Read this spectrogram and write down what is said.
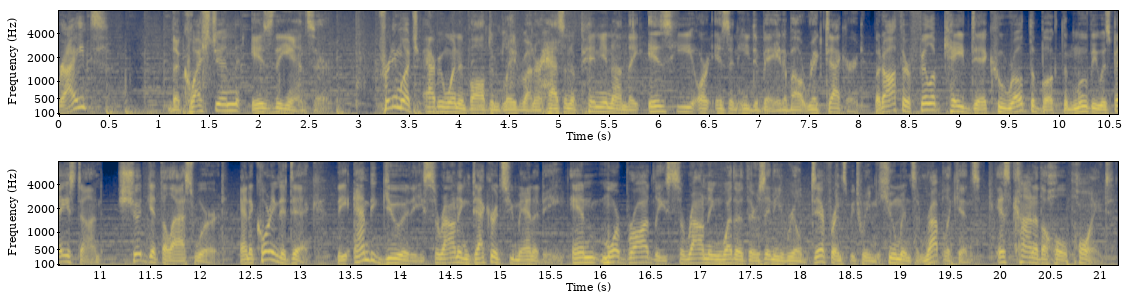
Right? The question is the answer. Pretty much everyone involved in Blade Runner has an opinion on the is he or isn't he debate about Rick Deckard, but author Philip K. Dick, who wrote the book the movie was based on, should get the last word. And according to Dick, the ambiguity surrounding Deckard's humanity, and more broadly surrounding whether there's any real difference between humans and replicants, is kind of the whole point.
